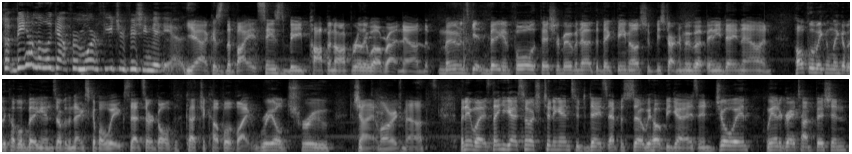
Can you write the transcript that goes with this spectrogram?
but be on the lookout for more future fishing videos. Yeah, because the bite seems to be popping off really well right now. The moon's getting big and full, the fish are moving up, the big females should be starting to move up any day now, and hopefully we can link up with a couple of big ones over the next couple of weeks. That's our goal, to catch a couple of like real, true, giant largemouths. But anyways, thank you guys so much for tuning in to today's episode. We hope you guys enjoyed. We had a great time fishing.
